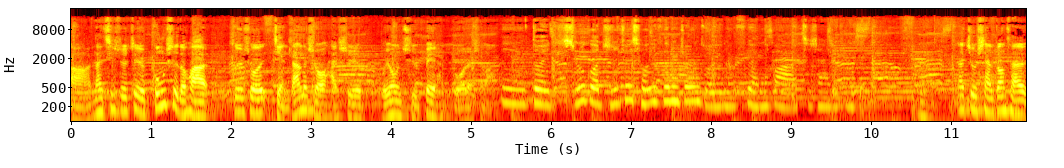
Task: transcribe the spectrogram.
啊，那其实这个公式的话，就是说简单的时候还是不用去背很多的，是吗？嗯，对。如果只追求一分钟左右的复原的话，其实还是挺简单。嗯，那就像刚才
